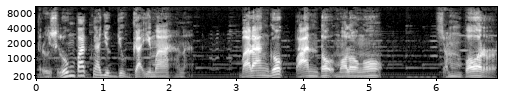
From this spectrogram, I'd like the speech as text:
Terus lumpat ngajuk juga imahna baranggok pantok molongo sempor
